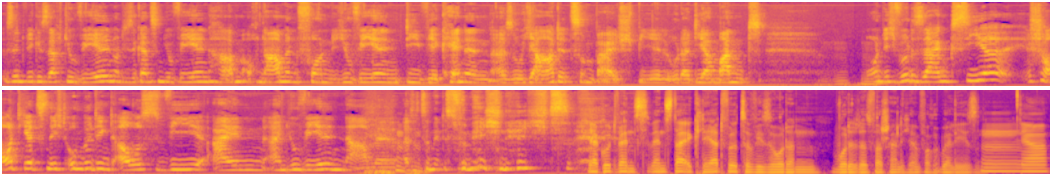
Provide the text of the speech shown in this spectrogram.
sind wie gesagt Juwelen und diese ganzen Juwelen haben auch Namen von Juwelen, die wir kennen. Also Jade zum Beispiel oder Diamant. Mhm. Und ich würde sagen, Xir schaut jetzt nicht unbedingt aus wie ein, ein Juwelenname. Also zumindest für mich nicht. Ja, gut, wenn es da erklärt wird, sowieso, dann wurde das wahrscheinlich einfach überlesen. Mm, ja.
